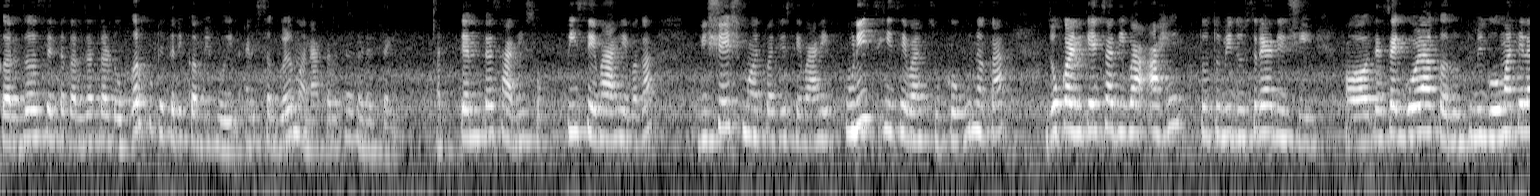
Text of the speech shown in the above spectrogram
कर्ज असेल तर कर्जाचा डोकर कुठेतरी कमी होईल आणि सगळं मनासारखं घडत जाईल. अत्यंत साधी सोपी सेवा आहे बघा विशेष महत्त्वाची सेवा आहे कुणीच ही सेवा चुकवू नका जो कणकेचा दिवा आहे तो तुम्ही दुसऱ्या दिवशी त्याचा एक गोळा करून तुम्ही गोमातेला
